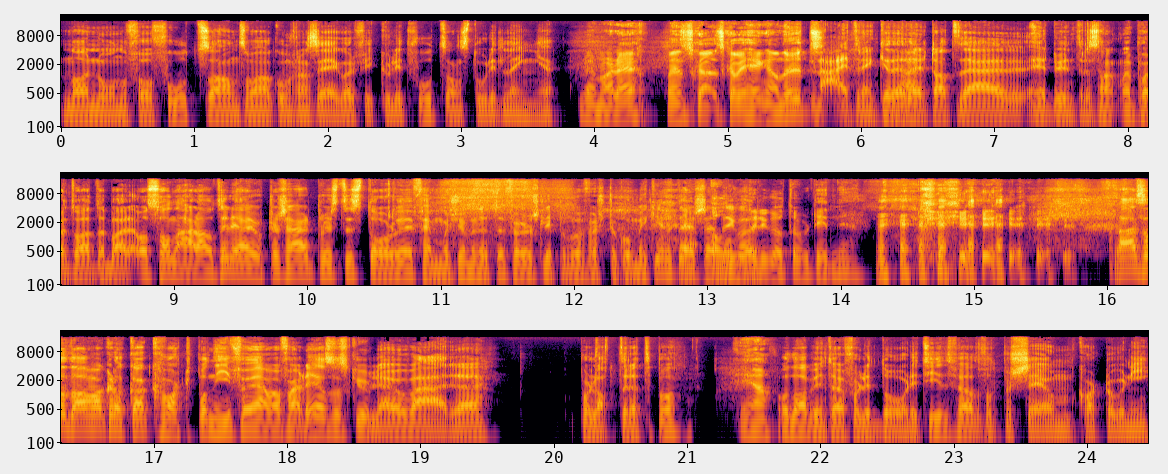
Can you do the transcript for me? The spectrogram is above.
når noen får fot, så han som var konferansier i går, fikk jo litt fot, så han sto litt lenge. Hvem er det? Men skal, skal vi henge han ut? Nei, jeg trenger ikke det i det hele tatt. Det er helt uinteressant. Men pointet var at det bare Og sånn er det av og til. Jeg har gjort det sjøl. Plutselig står du i 25 minutter før du slipper på første komiker. Det skjedde i går. Aldri gått over tiden, jeg. Nei, så Da var klokka kvart på ni før jeg var ferdig, og så skulle jeg jo være på Latter etterpå. ja. Og da begynte jeg å få litt dårlig tid, for jeg hadde fått beskjed om kvart over ni.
